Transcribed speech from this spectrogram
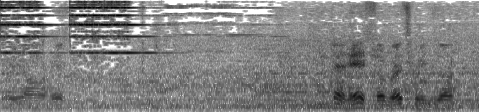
There y'all hit. Yeah, hey, still red screens though.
